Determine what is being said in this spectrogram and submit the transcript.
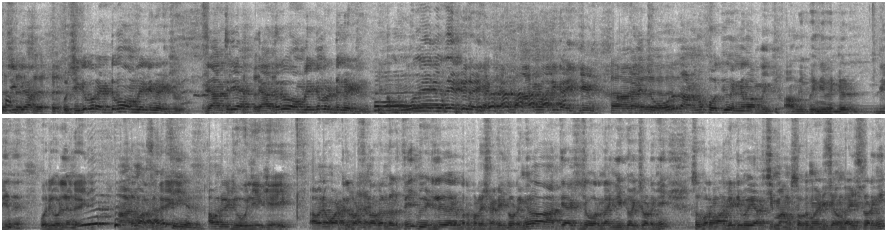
ഉച്ചയ്ക്ക് ഉച്ചയ്ക്ക് ബ്രെഡും ഓംലേറ്റും കഴിച്ചു. രാത്രി രാത്രി ഓംലേറ്റും ബ്രെഡും കഴിച്ചു. മൂന്ന് നേരം ഇത് തന്നെ കഴിക്കണം ഞാൻ മാറി മാറി കഴിക്കുകയാണ് അങ്ങനെ ചോറ് കാണുമ്പോൾ കൊതി തന്നെ മമ്മി അവന് പിന്നെ ഇവന്റെ ഒരു ഇതിന് ഒരു കൊല്ലം കഴിഞ്ഞു ആറ് മാസം കഴിഞ്ഞ് അവനൊരു ജോലിയൊക്കെ ആയി. അവനെ ഹോട്ടൽ ഭക്ഷണമൊക്കെ നിർത്തി. വീട്ടിൽ ഒരു പ്രിപ്പറേഷൻ ഒക്കെ തുടങ്ങി. അത്യാവശ്യം ചോറും കഞ്ഞിയൊക്കെ വെച്ച് തുടങ്ങി. സൂപ്പർ മാർക്കറ്റിൽ പോയി ഇറച്ചി മാംസമൊക്കെ മേടിച്ച് അവൻ കഴിച്ചു തുടങ്ങി.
